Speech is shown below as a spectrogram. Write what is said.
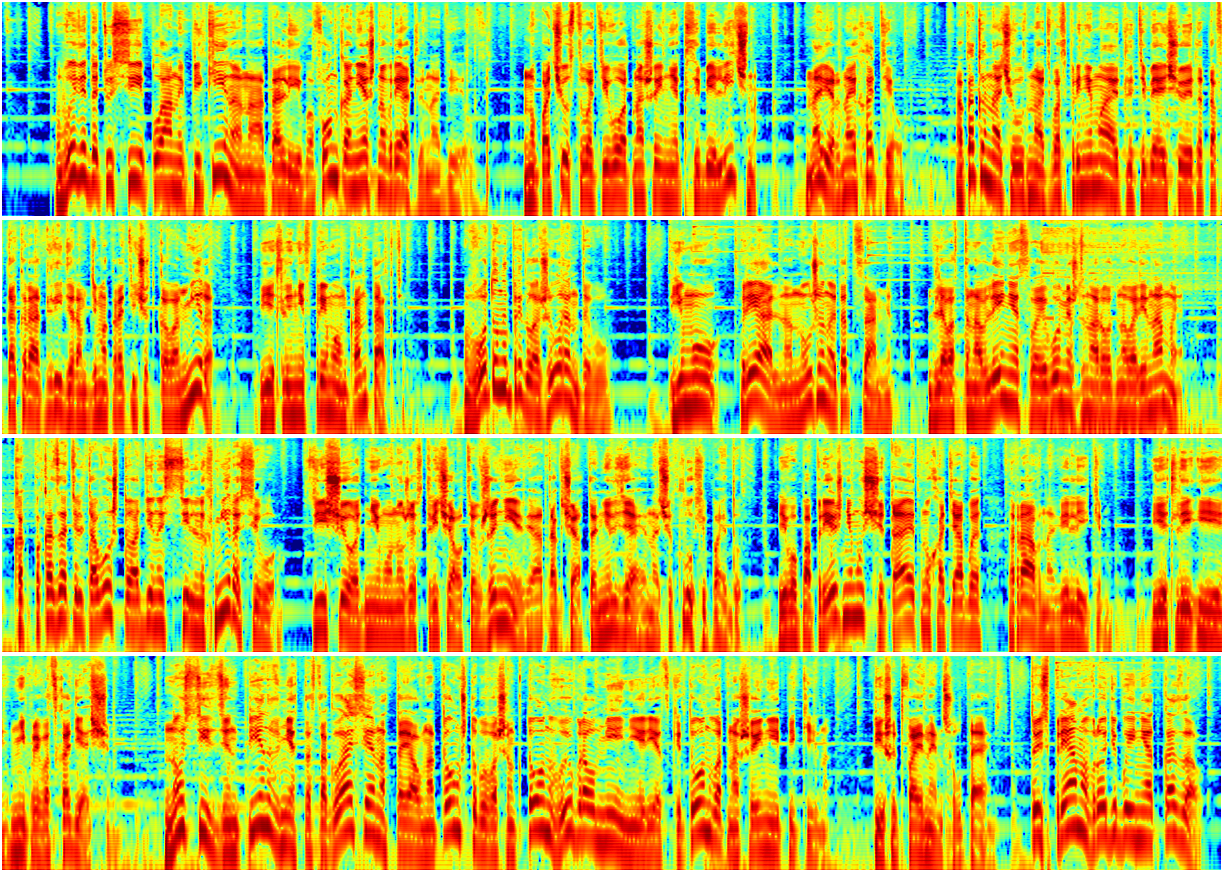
Выведать у Си планы Пекина на талибов он, конечно, вряд ли надеялся. Но почувствовать его отношение к себе лично, наверное, хотел. А как иначе узнать, воспринимает ли тебя еще этот автократ лидером демократического мира, если не в прямом контакте? Вот он и предложил рандеву. Ему реально нужен этот саммит для восстановления своего международного реноме. Как показатель того, что один из сильных мира сего, с еще одним он уже встречался в Женеве, а так часто нельзя, иначе слухи пойдут, его по-прежнему считает ну хотя бы равно великим, если и не превосходящим. Но Си Цзиньпин вместо согласия настоял на том, чтобы Вашингтон выбрал менее резкий тон в отношении Пекина, пишет Financial Times. То есть прямо вроде бы и не отказал –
